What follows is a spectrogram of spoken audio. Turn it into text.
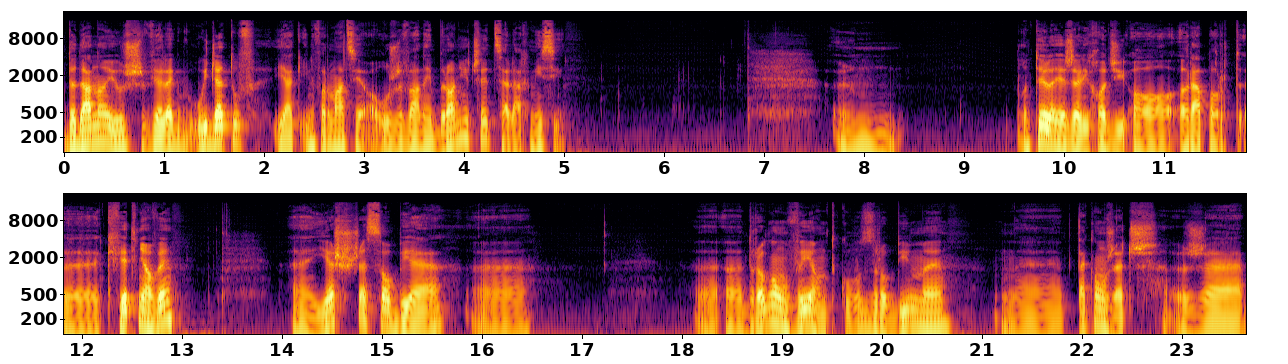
Dodano już wiele widgetów, jak informacje o używanej broni czy celach misji. No tyle, jeżeli chodzi o raport e, kwietniowy. E, jeszcze sobie e, drogą wyjątku zrobimy taką rzecz, że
